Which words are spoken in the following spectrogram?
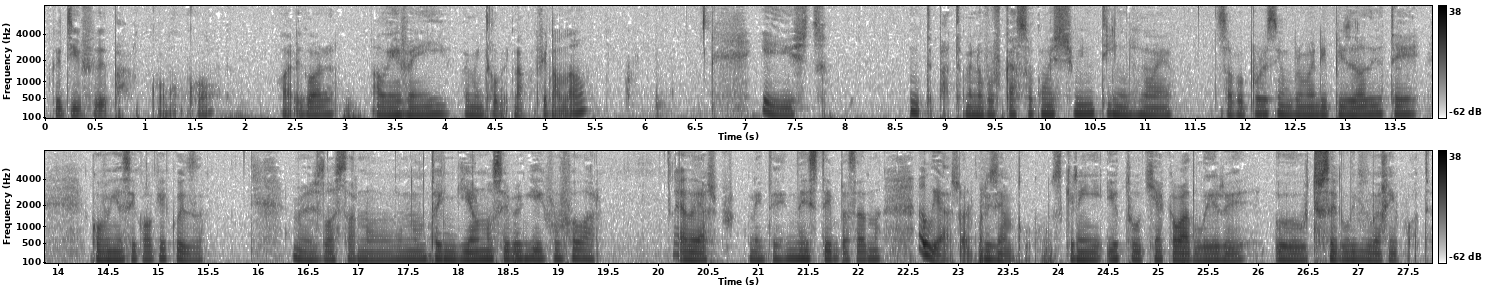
Porque eu tive, pá, com. com agora, agora alguém vem aí, vai me interromper. Não, afinal não. E é isto. Então, pá, também não vou ficar só com estes minutinhos, não é? Só para pôr assim um primeiro episódio até convinha ser qualquer coisa. Mas lá está, não, não tenho guião, não sei bem o que é que vou falar. Aliás, porque nem, tem, nem se tem passado nada. Aliás, olha, por exemplo, se querem, eu estou aqui a acabar de ler eh, o terceiro livro do Harry Potter.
